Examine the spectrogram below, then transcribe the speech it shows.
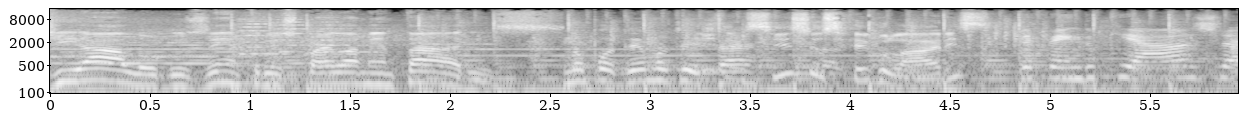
Diálogos entre os parlamentares. Não podemos deixar. Exercícios regulares. Defendo que haja.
